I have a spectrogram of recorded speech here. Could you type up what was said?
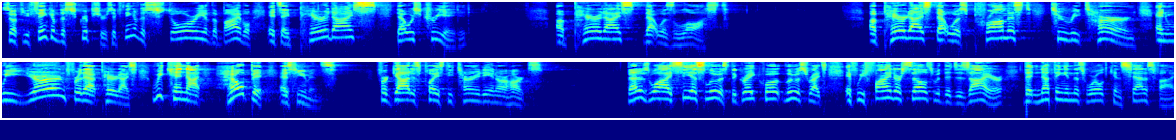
So if you think of the scriptures, if you think of the story of the Bible, it's a paradise that was created, a paradise that was lost, a paradise that was promised to return. And we yearn for that paradise. We cannot help it as humans, for God has placed eternity in our hearts. That is why C.S. Lewis, the great quote Lewis writes If we find ourselves with the desire that nothing in this world can satisfy,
